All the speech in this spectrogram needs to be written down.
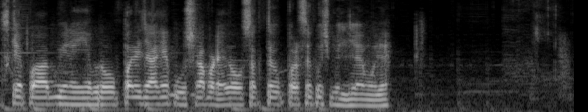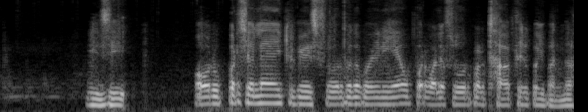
इसके पास भी नहीं है ब्रो ऊपर ही जाके पूछना पड़ेगा। हो सकता है ऊपर से कुछ मिल जाए मुझे। इजी और ऊपर चले क्योंकि इस फ्लोर पे तो कोई नहीं है। ऊपर वाले फ्लोर पर था फिर कोई बंदा।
